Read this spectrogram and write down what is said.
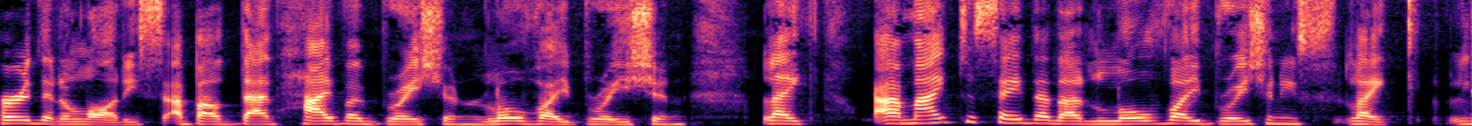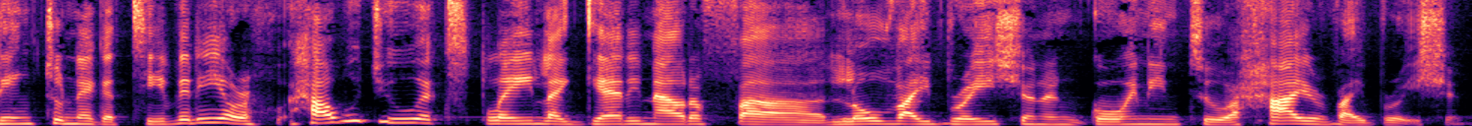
heard it a lot is about that high vibration, low vibration. Like, am I to say that a low vibration is like linked to negativity or how would you explain like getting out of uh, low vibration and going into a higher vibration?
